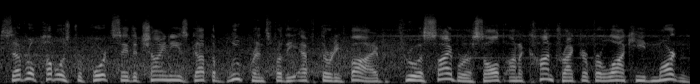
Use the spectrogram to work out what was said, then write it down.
Several published reports say the Chinese got the blueprints for the F 35 through a cyber assault on a contractor for Lockheed Martin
